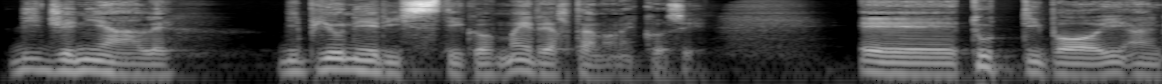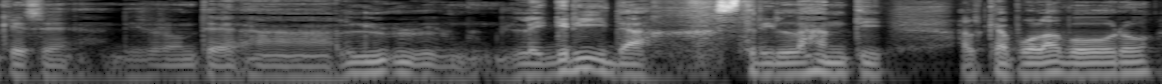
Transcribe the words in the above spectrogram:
di geniale, di pionieristico, ma in realtà non è così. E tutti poi, anche se di fronte alle grida strillanti al capolavoro,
